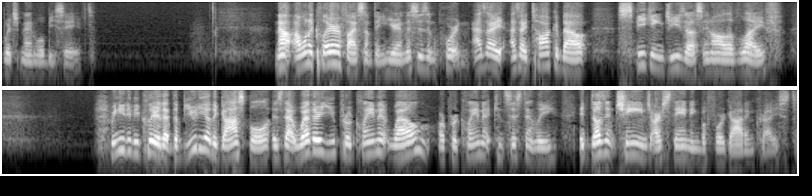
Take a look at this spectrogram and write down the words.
which men will be saved. Now, I want to clarify something here, and this is important. As I, as I talk about speaking Jesus in all of life, we need to be clear that the beauty of the gospel is that whether you proclaim it well or proclaim it consistently, it doesn't change our standing before God in Christ.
